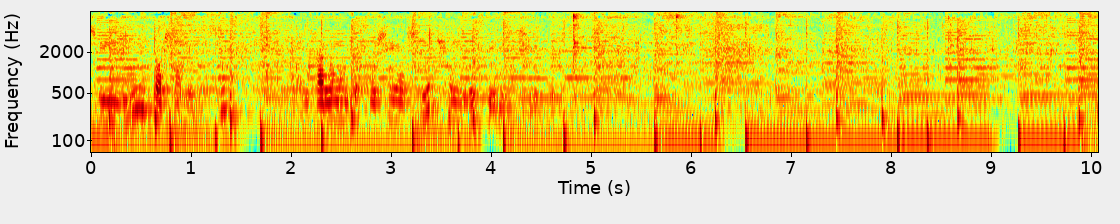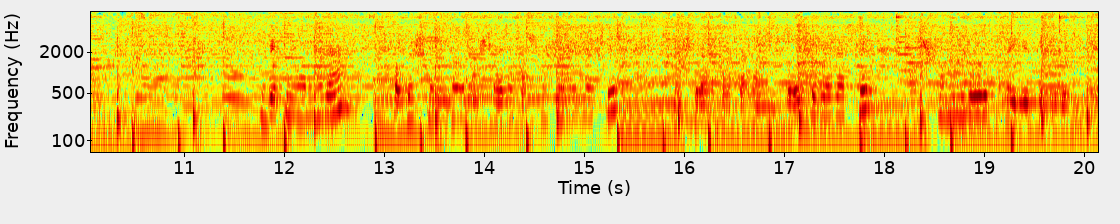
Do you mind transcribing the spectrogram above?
সেই কষা হচ্ছে। ভালো মতো কষে আসলে সুন্দর তেল ছিল কত সুন্দর মশলাটা কষা হয়ে গেছে মশলার কাঁচা গন্ধও চলে গেছে, আর সুন্দর করে ইয়ে তেল বেরিয়ে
